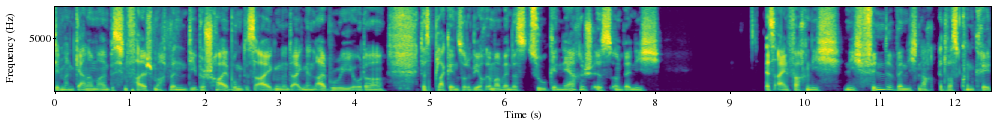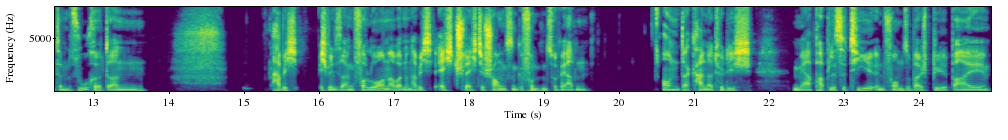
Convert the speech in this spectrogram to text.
den man gerne mal ein bisschen falsch macht, wenn die Beschreibung des eigenen, der eigenen Library oder des Plugins oder wie auch immer, wenn das zu generisch ist und wenn ich es einfach nicht, nicht finde, wenn ich nach etwas Konkretem suche, dann habe ich ich will nicht sagen verloren, aber dann habe ich echt schlechte Chancen gefunden zu werden. Und da kann natürlich mehr Publicity in Form zum Beispiel bei,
